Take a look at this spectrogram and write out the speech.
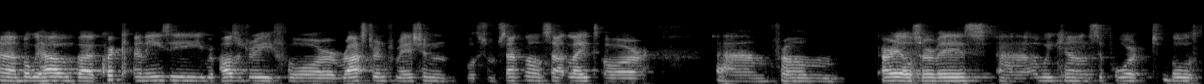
Um, but we have a quick and easy repository for raster information, both from Sentinel satellite or um, from aerial surveys. Uh, we can support both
